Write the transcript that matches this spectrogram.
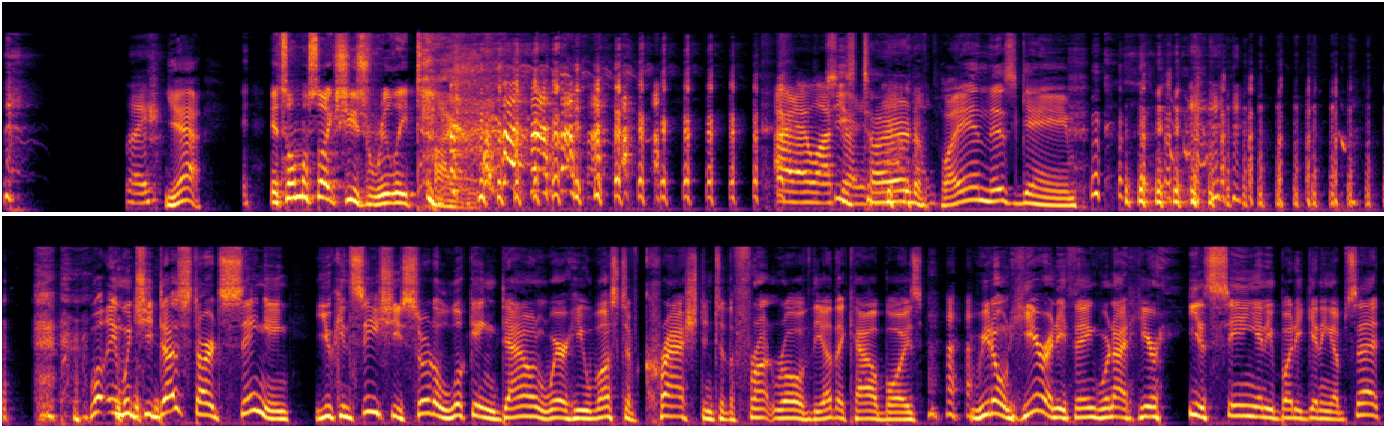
like, Yeah. It's almost like she's really tired. all right, I walked She's right tired of playing this game. well, and when she does start singing, you can see she's sort of looking down where he must have crashed into the front row of the other cowboys. we don't hear anything. We're not hearing you seeing anybody getting upset.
